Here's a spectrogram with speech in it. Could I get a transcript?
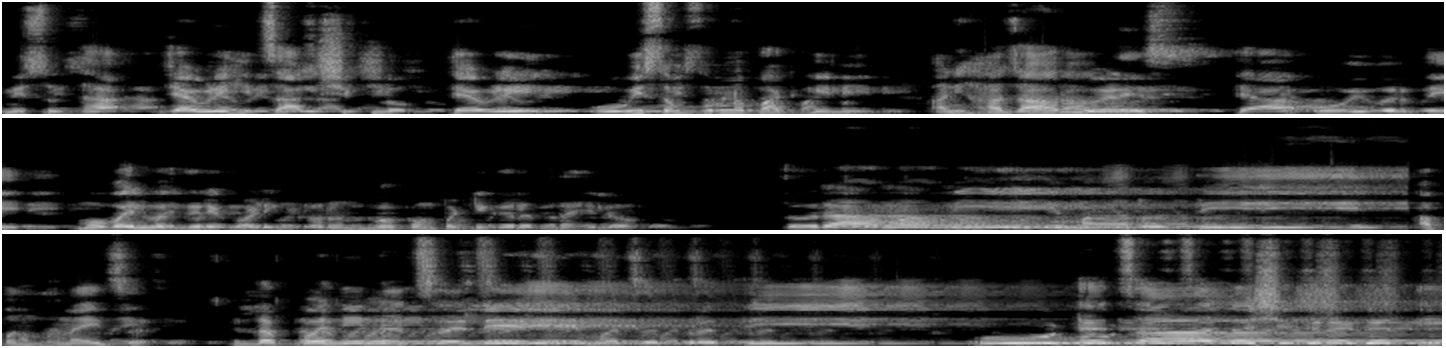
मी सुद्धा ज्यावेळी ही चाल शिकलो त्यावेळी ओवी संपूर्ण पाठ केली. आणि हजारो वेळेस त्या ओवीवरती मोबाईल वरती रेकॉर्डिंग करून घोकंपट्टी करत राहिलो. तो राम मी मारुती. आपण म्हणायचं लपनीन चले मज प्रती ओठ चाल शीघ्र गती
